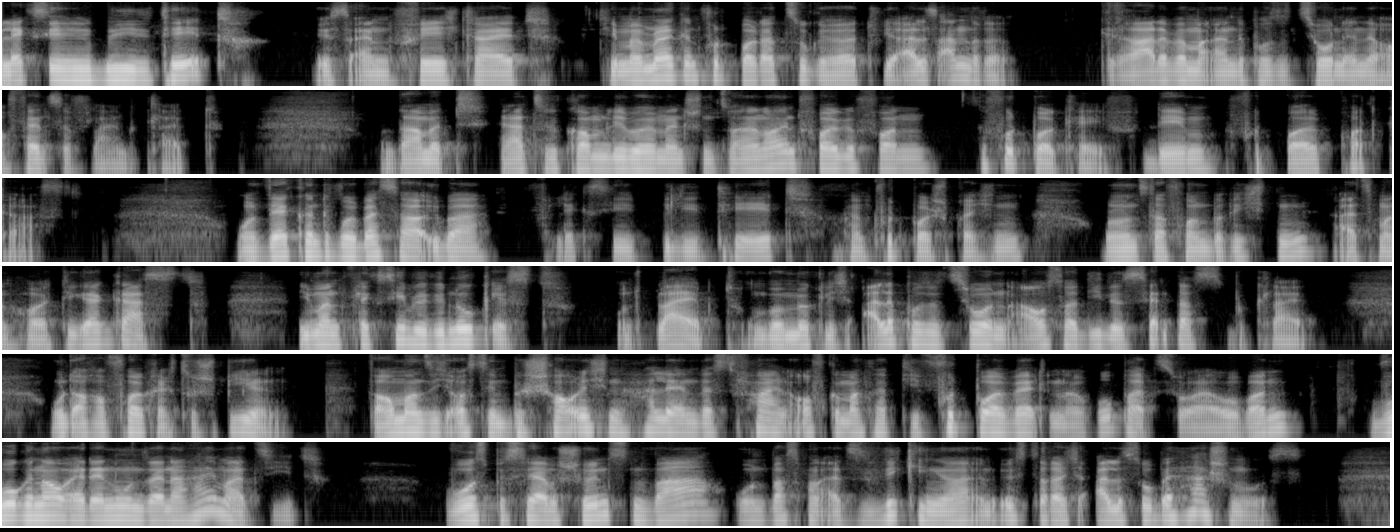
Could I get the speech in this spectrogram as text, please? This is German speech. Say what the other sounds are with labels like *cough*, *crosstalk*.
Flexibilität ist eine Fähigkeit, die im American Football dazugehört, wie alles andere. Gerade wenn man eine Position in der Offensive Line bekleidet. Und damit herzlich willkommen, liebe Menschen, zu einer neuen Folge von The Football Cave, dem Football Podcast. Und wer könnte wohl besser über Flexibilität beim Football sprechen und uns davon berichten als mein heutiger Gast? Wie man flexibel genug ist und bleibt, um womöglich alle Positionen außer die des Centers zu bekleiden und auch erfolgreich zu spielen warum man sich aus dem beschaulichen Halle in Westfalen aufgemacht hat, die Footballwelt in Europa zu erobern, wo genau er denn nun seine Heimat sieht, wo es bisher am schönsten war und was man als Wikinger in Österreich alles so beherrschen muss.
